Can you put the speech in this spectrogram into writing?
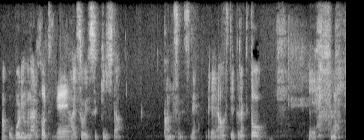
まあこうボリュームのあるパンツにそうですねはい、そういうすっきりしたパンツですね。えー合わせていただくと、えー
